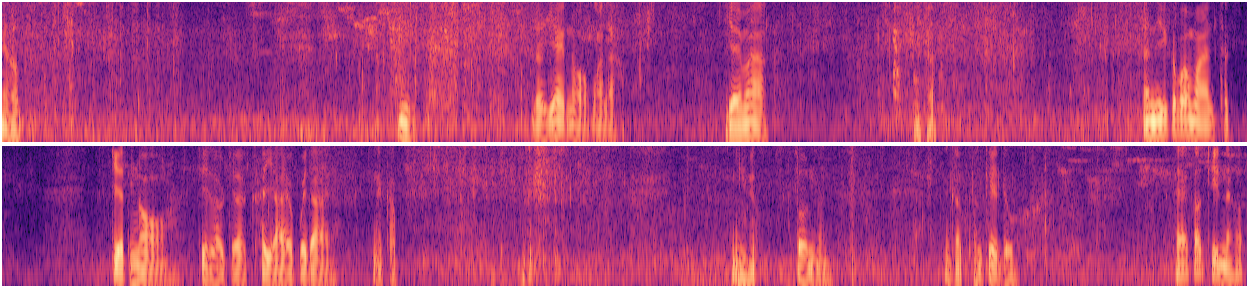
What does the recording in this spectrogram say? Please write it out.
นะครับนี่เราแยกหน่อออกมาแล้วครับ ใหญ่มาก นะครับ อันนี้ก็ประมาณสักเกียรหน่อที่เราจะขยายออกไปได้นะครับ นี่ครับต้นมันนะครับ สังเกตดู แพะก็กินนะครับ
